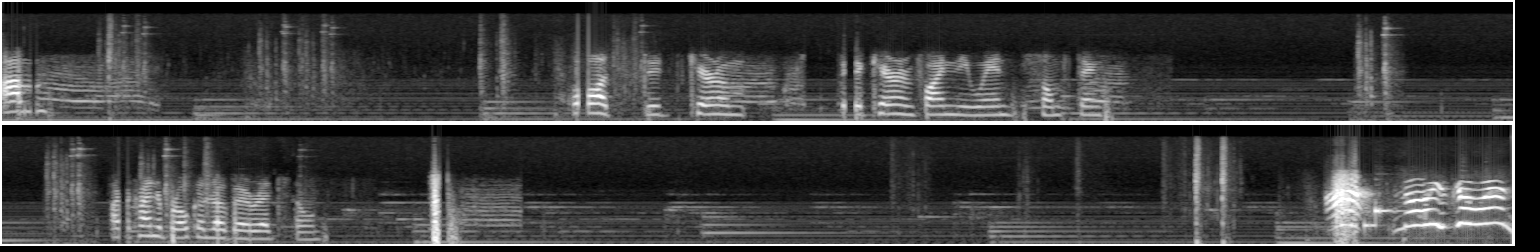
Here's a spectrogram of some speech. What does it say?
Um. What did Karen, Did Kieran finally win something? I kind of broke a little bit of redstone. ah! No, he's going!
